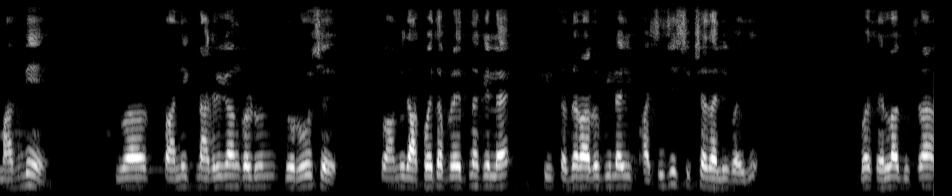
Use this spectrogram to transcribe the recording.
मागणी आहे किंवा स्थानिक नागरिकांकडून जो रोष आहे तो आम्ही दाखवायचा प्रयत्न केला आहे की सदर आरोपीला ही फाशीची शिक्षा झाली पाहिजे. बस याला दुसरा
